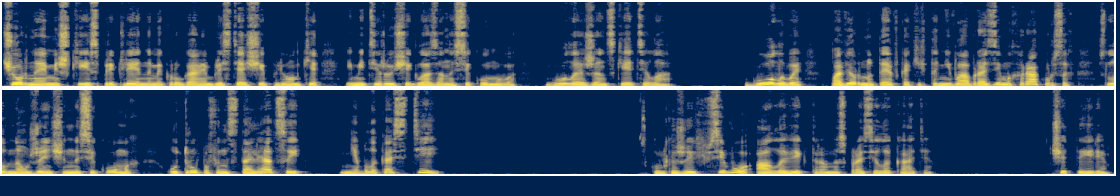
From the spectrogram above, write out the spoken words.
черные мешки с приклеенными кругами блестящей пленки, имитирующей глаза насекомого, голые женские тела. Головы, повернутые в каких-то невообразимых ракурсах, словно у женщин-насекомых, у трупов инсталляций, не было костей — «Сколько же их всего, Алла Викторовна?» — спросила Катя. «Четыре,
